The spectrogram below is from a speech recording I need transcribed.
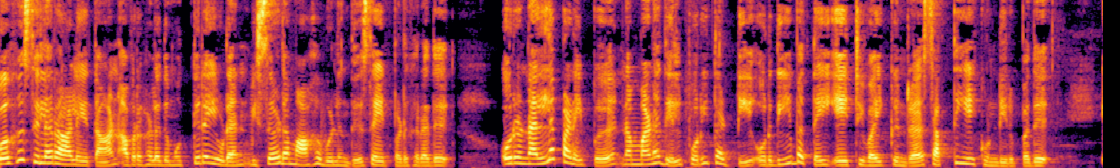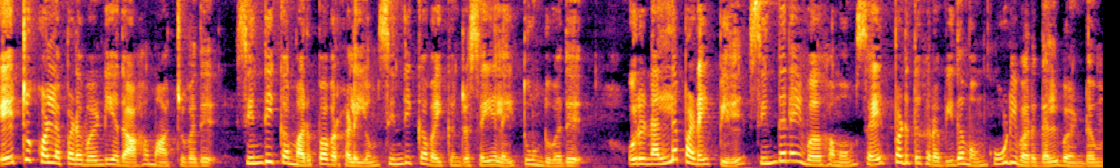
வெகு சிலராலே தான் அவர்களது முத்திரையுடன் விசேடமாக விழுந்து செயற்படுகிறது. ஒரு நல்ல படைப்பு நம் மனதில் பொறித்தட்டி ஒரு தீபத்தை ஏற்றி வைக்கின்ற சக்தியை கொண்டிருப்பது ஏற்றுக்கொள்ளப்பட வேண்டியதாக மாற்றுவது சிந்திக்க மறுப்பவர்களையும் சிந்திக்க வைக்கின்ற செயலை தூண்டுவது. ஒரு நல்ல படைப்பில் சிந்தனை வேகமும் செயற்படுத்துகிற விதமும் கூடி வருதல் வேண்டும்.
